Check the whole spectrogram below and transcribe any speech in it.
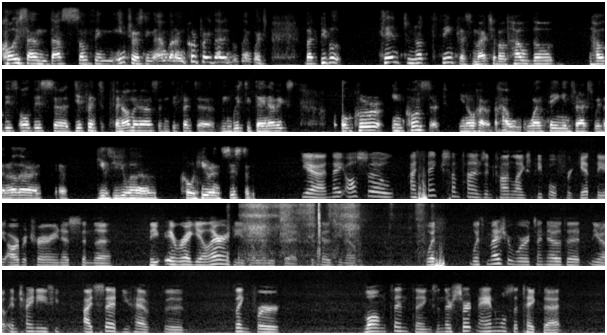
Khoisan does something interesting. I'm going to incorporate that into language. But people tend to not think as much about how though how these all these uh, different phenomena and different uh, linguistic dynamics occur in concert. You know how how one thing interacts with another and uh, gives you a coherent system. Yeah, and they also, I think sometimes in conlangs people forget the arbitrariness and the the irregularities a little bit because you know, with with measure words, I know that you know in Chinese, you, I said you have the thing for long thin things, and there's certain animals that take that.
